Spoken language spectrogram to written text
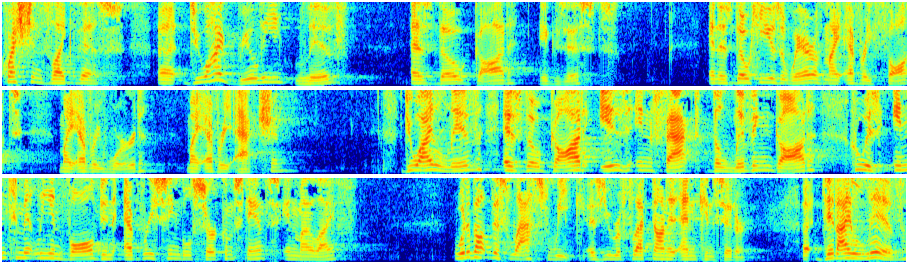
Questions like this uh, Do I really live as though God exists? and as though He is aware of my every thought, my every word, my every action? Do I live as though God is, in fact, the living God who is intimately involved in every single circumstance in my life? What about this last week as you reflect on it and consider? Uh, did I live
